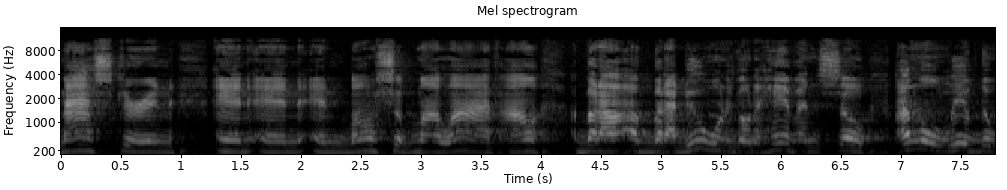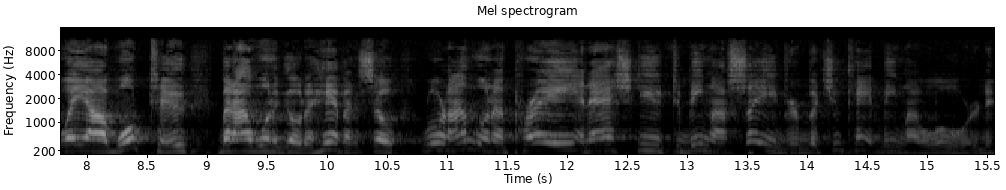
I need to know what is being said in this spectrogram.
master and, and, and, and boss of my life. I'll, but, I, but I do want to go to heaven, so I'm going to live the way I want to, but I want to go to heaven. So, Lord, I'm going to pray and ask you to be my Savior, but you can't be my Lord.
